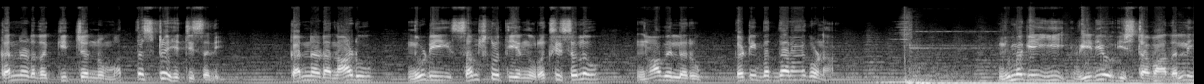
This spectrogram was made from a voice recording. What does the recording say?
ಕನ್ನಡದ ಕಿಚ್ಚನ್ನು ಮತ್ತಷ್ಟು ಹೆಚ್ಚಿಸಲಿ. ಕನ್ನಡ ನಾಡು ನುಡಿ ಸಂಸ್ಕೃತಿಯನ್ನು ರಕ್ಷಿಸಲು ನಾವೆಲ್ಲರೂ ಕಟಿಬದ್ಧರಾಗೋಣ. ನಿಮಗೆ ಈ ವಿಡಿಯೋ ಇಷ್ಟವಾದಲ್ಲಿ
